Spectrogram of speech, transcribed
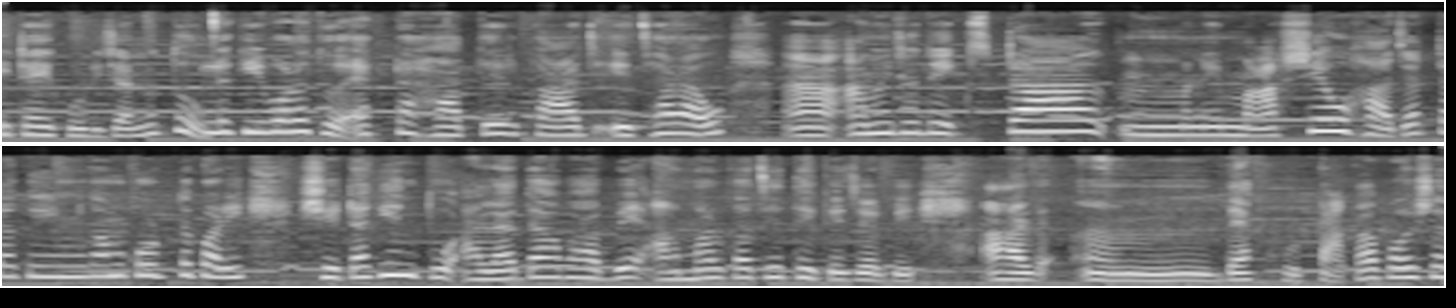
এটাই করি, জানো তো? তাহলে কী বলো তো একটা হাতের কাজ, এছাড়াও আমি যদি এক্সট্রা মানে মাসেও হাজার টাকা ইনকাম করতে পারি, সেটা কিন্তু আলাদাভাবে আমার কাছে থেকে যাবে। আর দেখো, টাকা পয়সা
